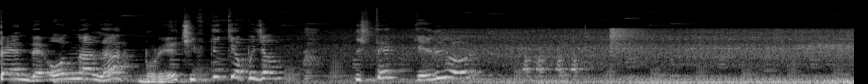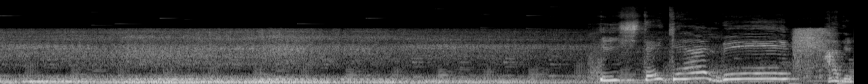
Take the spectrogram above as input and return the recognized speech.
Ben de onlarla buraya çiftlik yapacağım. İşte geliyor. İşte geldi. Hadi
